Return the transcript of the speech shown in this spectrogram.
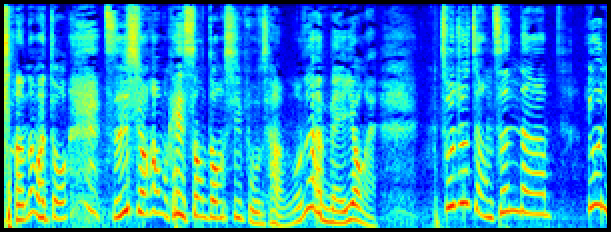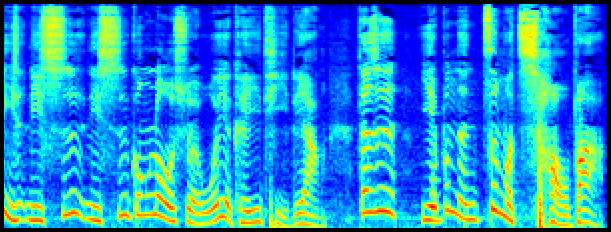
讲那么多，只是希望他们可以送东西补偿，我觉得很没用哎。这就讲真的，因为你你施你施工漏水，我也可以体谅，但是也不能这么吵吧？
